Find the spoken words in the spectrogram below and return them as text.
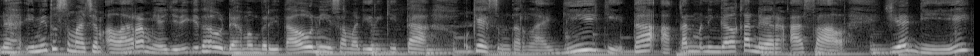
Nah ini tuh semacam alarm ya. Jadi kita udah memberitahu nih sama diri kita. Oke sebentar lagi kita akan meninggalkan daerah asal. Jadi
